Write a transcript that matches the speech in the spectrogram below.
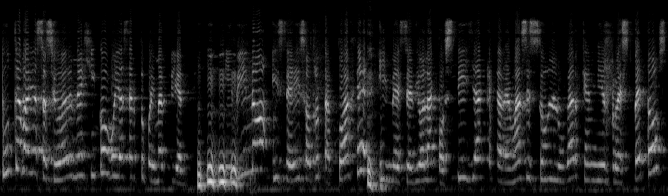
tú te vayas a Ciudad de México, voy a ser tu primer cliente. Y vino y se hizo otro tatuaje y me cedió la costilla, que además es un lugar que mis respetos,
